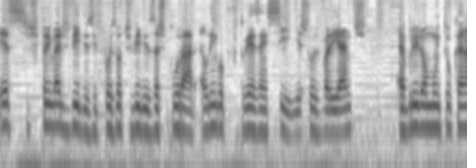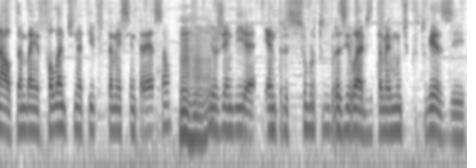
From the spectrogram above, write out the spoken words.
esses primeiros vídeos e depois outros vídeos a explorar a língua portuguesa em si e as suas variantes abriram muito o canal também a falantes nativos que também se interessam Uhum. e hoje em dia, entre sobretudo brasileiros e também muitos portugueses e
